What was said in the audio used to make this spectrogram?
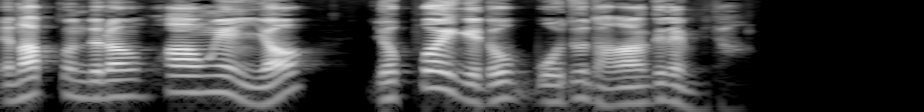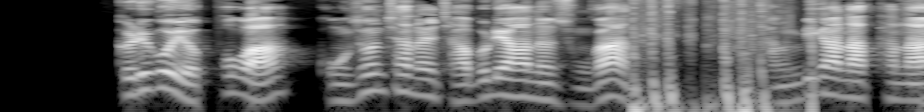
연합군들은 화홍에 이어 여포에게도 모두 당하게 됩니다. 그리고 여포가 공손찬을 잡으려 하는 순간 장비가 나타나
